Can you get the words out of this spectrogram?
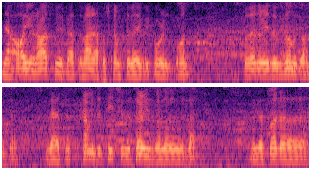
Now, are you going to ask me about the Malach which comes to baby before he's born? So that's already the Vilna Gaon says that it's coming to teach him the Torah he's going to learn in his life. But that's not a.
